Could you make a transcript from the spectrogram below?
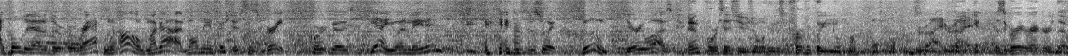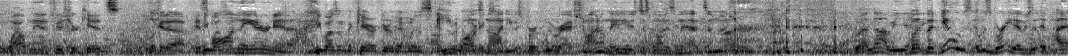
I pulled it out of the rack and went, oh my God, Wild Man Fischer, this is great. Court goes, yeah, you want to meet him? And it was just like, boom, there he was. And of course, as usual, he was perfectly normal. Right, But right. yeah, it's a great record, though. Wild Man Fischer, kids, look it up. It's on the, the- internet. He wasn't the character that was. He was not. He was perfectly rational. I don't know. Maybe he was just on his meds. I'm not sure. Well, no, I mean, yeah, But but yeah, it was it was great. It was. I,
